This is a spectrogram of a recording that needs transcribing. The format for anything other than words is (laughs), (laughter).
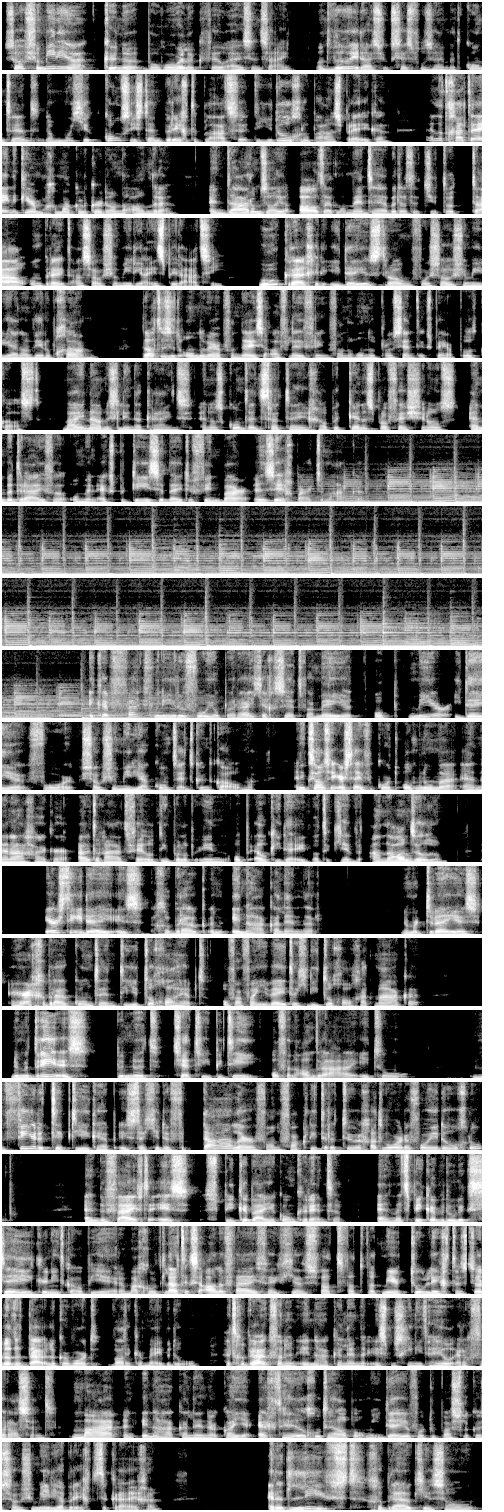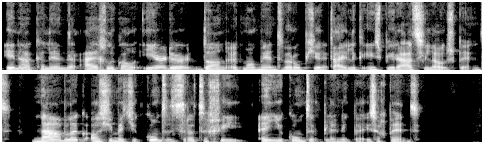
Social media kunnen behoorlijk veel eisend zijn. Want wil je daar succesvol zijn met content, dan moet je consistent berichten plaatsen die je doelgroep aanspreken. En dat gaat de ene keer gemakkelijker dan de andere. En daarom zal je altijd momenten hebben dat het je totaal ontbreekt aan social media inspiratie. Hoe krijg je de ideeënstroom voor social media dan weer op gang? Dat is het onderwerp van deze aflevering van de 100% Expert podcast. Mijn naam is Linda Krijns en als contentstratege help ik kennisprofessionals en bedrijven om hun expertise beter vindbaar en zichtbaar te maken. Ik heb vijf manieren voor je op een rijtje gezet waarmee je op meer ideeën voor social media content kunt komen. En ik zal ze eerst even kort opnoemen en daarna ga ik er uiteraard veel dieper op in op elk idee wat ik je aan de hand wil doen. Eerste idee is gebruik een inhaakkalender. Nummer twee is hergebruik content die je toch al hebt of waarvan je weet dat je die toch al gaat maken. Nummer drie is benut ChatGPT of een andere AI-tool. Een vierde tip die ik heb is dat je de vertaler van vakliteratuur gaat worden voor je doelgroep. En de vijfde is spieken bij je concurrenten. En met speaker bedoel ik zeker niet kopiëren. Maar goed, laat ik ze alle vijf eventjes wat, wat, wat meer toelichten, zodat het duidelijker wordt wat ik ermee bedoel. Het gebruik van een inhaakkalender is misschien niet heel erg verrassend. Maar een inhaakkalender kan je echt heel goed helpen om ideeën voor toepasselijke social media berichten te krijgen. En het liefst gebruik je zo'n inhaakkalender eigenlijk al eerder dan het moment waarop je tijdelijk inspiratieloos bent. Namelijk als je met je contentstrategie en je contentplanning bezig bent.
